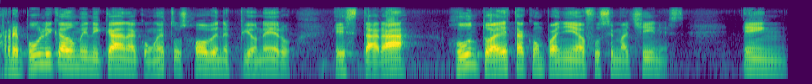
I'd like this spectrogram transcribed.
República Dominicana con estos jóvenes pioneros estará junto a esta compañía Fusi Machines en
